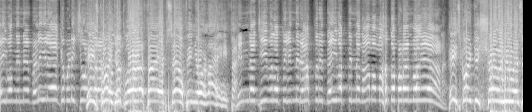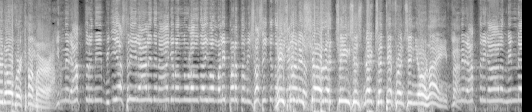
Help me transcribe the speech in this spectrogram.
ദൈവം നിന്നെ വെളിയിലേക്ക് പിടിച്ചുകൊണ്ട് He's വരാൻ going to പോകുകയാണ്. glorify Himself in your life. നിന്റെ ജീവിതത്തിൽ ഇന്ന് രാത്രി ദൈവത്തിന്റെ നാമം മഹത്വപ്പെടാൻ പോകുകയാണ് He's going to show you as an overcomer. ഇന്ന് രാത്രി നീ വിജയശ്രീലാളിതനാകുമെന്നുള്ളത് ദൈവം വെളിപ്പെടുത്തും വിശ്വസിക്കുന്ന He's going to show that Jesus makes a difference in your life. ഇന്ന് രാത്രികാലം നിന്റെ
